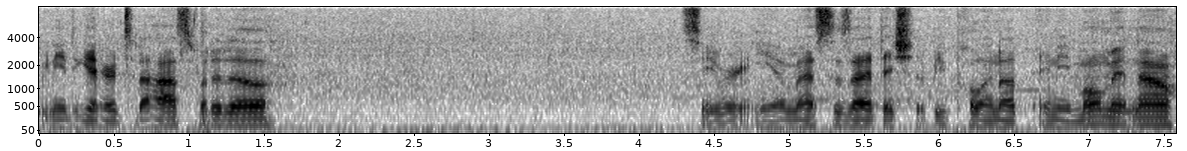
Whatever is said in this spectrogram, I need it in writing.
We need to get her to the hospital though. See where EMS is at. They should be pulling up any moment now.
